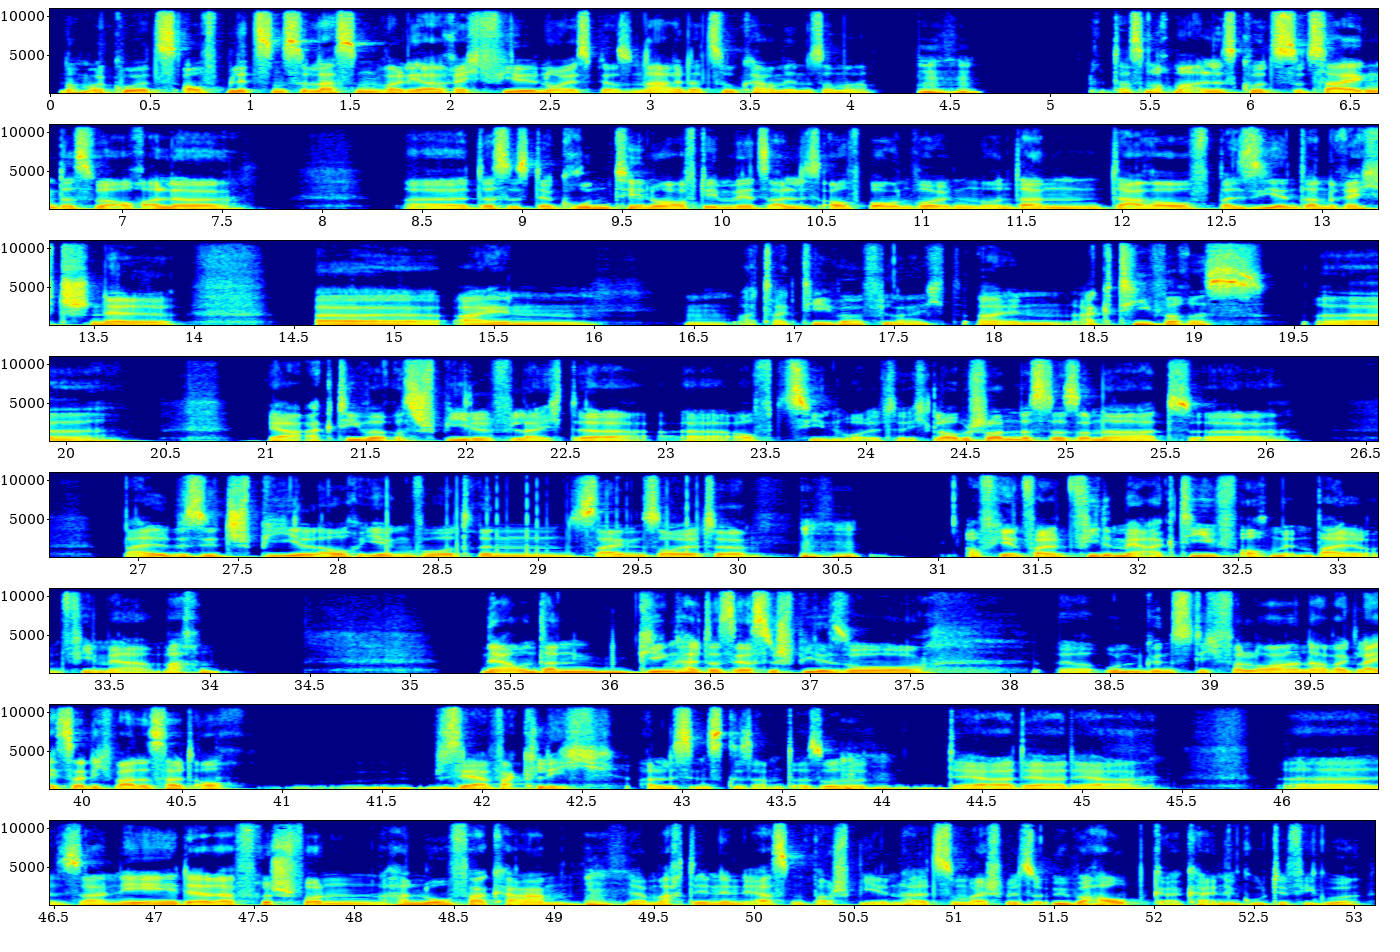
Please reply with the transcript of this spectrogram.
nochmal kurz aufblitzen zu lassen, weil ja recht viel neues Personal dazu kam im Sommer. Mhm. Das nochmal alles kurz zu zeigen, dass wir auch alle äh, das ist der Grundtenor, auf dem wir jetzt alles aufbauen wollten und dann darauf basierend dann recht schnell äh, ein hm, attraktiver vielleicht, ein aktiveres, äh, ja, aktiveres Spiel vielleicht äh, äh, aufziehen wollte. Ich glaube schon, dass da so eine Art äh, Ballbesitzspiel auch irgendwo drin sein sollte. Mhm. Auf jeden Fall viel mehr aktiv, auch mit dem Ball und viel mehr machen. Ja, und dann ging halt das erste Spiel so äh, ungünstig verloren, aber gleichzeitig war das halt auch sehr wackelig alles insgesamt. Also mhm. der, der, der äh, Sané, der da frisch von Hannover kam, mhm. der machte in den ersten paar Spielen halt zum Beispiel so überhaupt gar keine gute Figur.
